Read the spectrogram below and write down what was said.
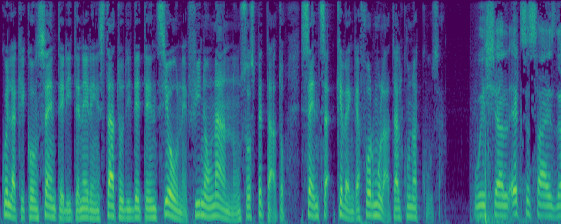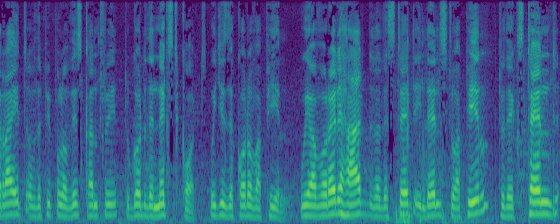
quella che consente di tenere in stato di detenzione fino a un anno un sospettato senza che venga formulata alcuna accusa. We shall exercise the right of the people of this country to go to the next court, which is the Court of Appeal. We have already heard that the state intends to appeal to the extent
